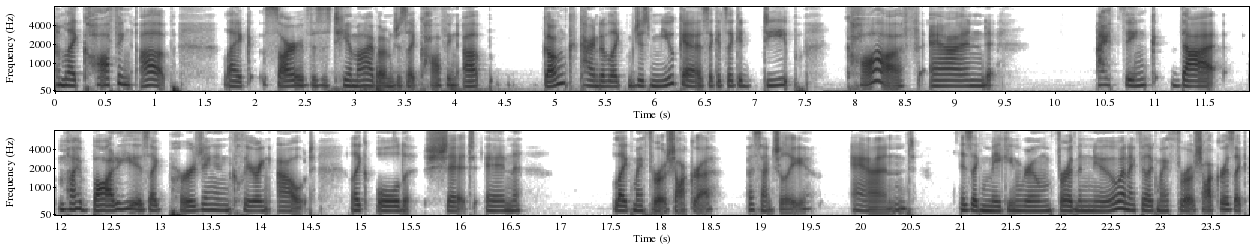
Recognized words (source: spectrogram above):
I'm like coughing up, like, sorry if this is TMI, but I'm just like coughing up gunk, kind of like just mucus. Like it's like a deep cough. And I think that my body is like purging and clearing out like old shit in like my throat chakra, essentially. And is like making room for the new. And I feel like my throat chakra is like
